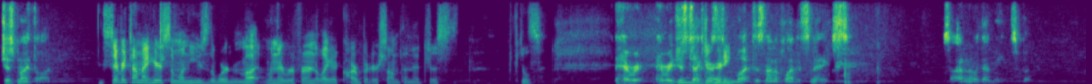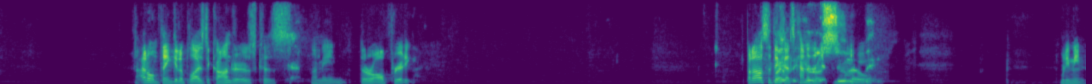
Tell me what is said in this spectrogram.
Just my thought. It's every time I hear someone use the word mutt when they're referring to like a carpet or something, it just feels Henry Henry just texted me says mutt does not apply to snakes. So I don't know what that means, but I don't think it applies to chondros because Yeah. I mean they're all pretty. But I also think Right, that's kind of the assuming What do you mean?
